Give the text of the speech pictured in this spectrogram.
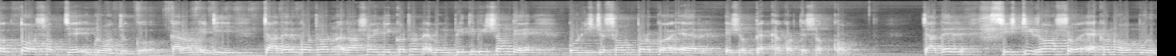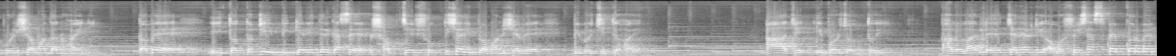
তত্ত্ব সবচেয়ে গ্রহণযোগ্য, কারণ এটি চাঁদের গঠন, রাসায়নিক গঠন এবং পৃথিবীর সঙ্গে ঘনিষ্ঠ সম্পর্ক এর এসব ব্যাখ্যা করতে সক্ষম। চাঁদের সৃষ্টির রহস্য এখনও পুরোপুরি সমাধান হয়নি। তবে এই তত্ত্বটি বিজ্ঞানীদের কাছে সবচেয়ে শক্তিশালী প্রমাণ হিসেবে বিবেচিত হয়। আজ এ পর্যন্তই। ভালো লাগলে চ্যানেলটি অবশ্যই সাবস্ক্রাইব করবেন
